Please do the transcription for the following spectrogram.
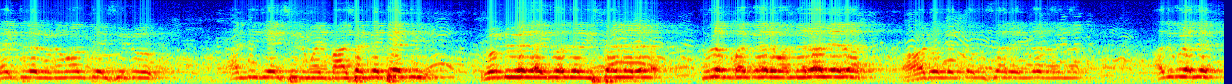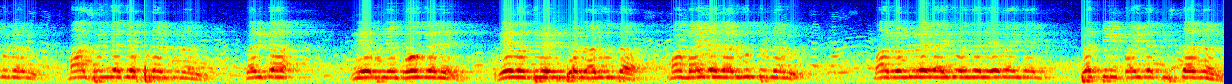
రైతులను రుణమాఫీ చేసిండ్రు అన్ని చేసిండ్రు మరి మా సంగతి ఏంది? రెండు వేల ఐదు వందలు ఇస్తానరా? కులం బంగారం అన్నారా లేదా? ఆడోళ్ళు ఎంత హుషారైందో నాయన అది కూడా తెచ్చుకున్నారు. మా సంగతి ఎప్పుడు అంటున్నారు? కనుక రేపు నేను పోగానే రేవంత్ రెడ్డితో అడుగుతా. మా మహిళలు అడుగుతున్నారు మా రెండు వేల ఐదు వందలు ఏమైనాయి? ప్రతి మహిళకి ఇస్తారన్నారు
